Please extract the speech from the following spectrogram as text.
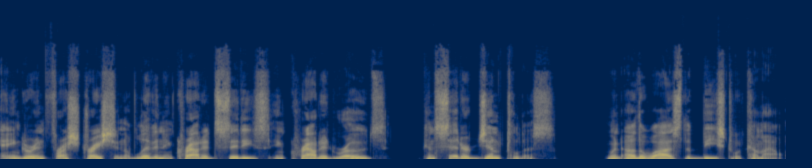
anger and frustration of living in crowded cities and crowded roads, consider gentleness when otherwise the beast would come out.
